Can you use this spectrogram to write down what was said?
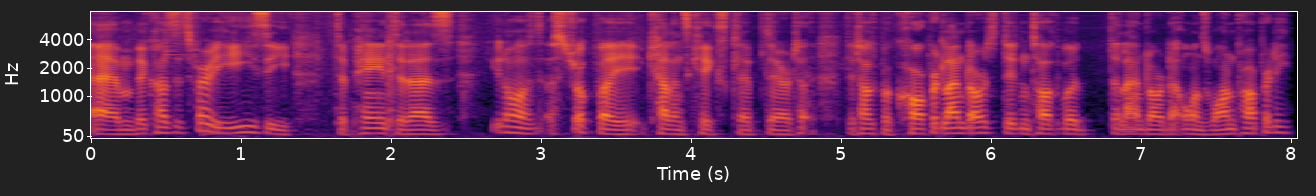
um, because it's very easy to paint it as you know struck by Callan's kicks clip there. They talked about corporate landlords didn't talk about the landlord that owns one property.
